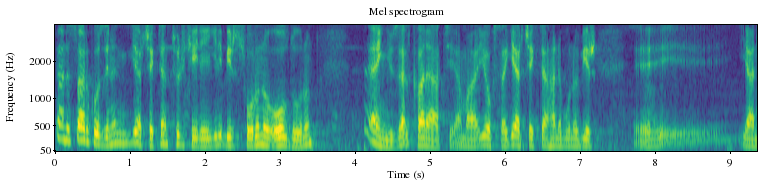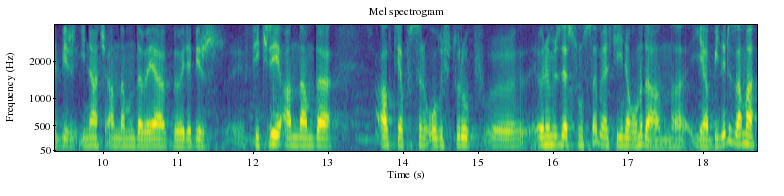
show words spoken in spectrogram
Yani Sarkozy'nin gerçekten Türkiye ile ilgili bir sorunu olduğunun en güzel kanaati ama yoksa gerçekten hani bunu bir e, yani bir inanç anlamında veya böyle bir fikri anlamda altyapısını oluşturup e, önümüze sunsa belki yine onu da anlayabiliriz ama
